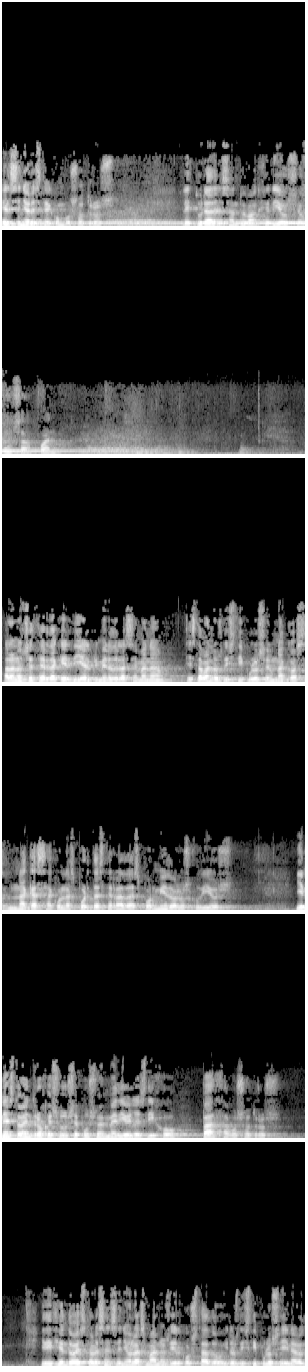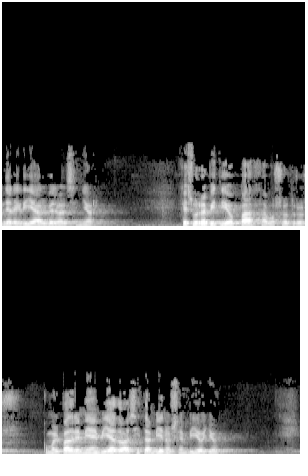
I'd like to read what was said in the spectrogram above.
El Señor esté con vosotros. Lectura del Santo Evangelio según San Juan. Al anochecer de aquel día, el primero de la semana, estaban los discípulos en una, casa, con las puertas cerradas por miedo a los judíos. Y en esto entró Jesús, se puso en medio y les dijo, paz a vosotros. Y diciendo esto les enseñó las manos y el costado, y los discípulos se llenaron de alegría al ver al Señor. Jesús repitió, paz a vosotros, como el Padre me ha enviado, así también os envío yo.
